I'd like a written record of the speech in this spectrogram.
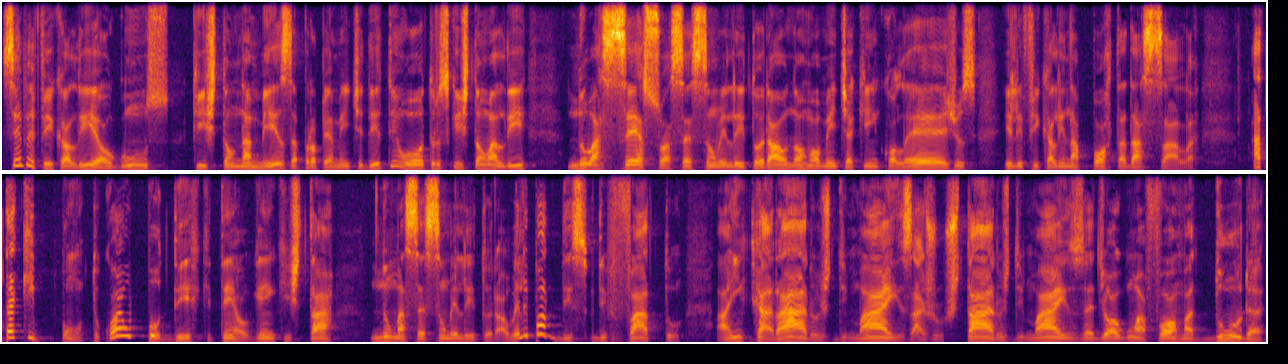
Sempre fica ali alguns que estão na mesa propriamente dita e outros que estão ali no acesso à sessão eleitoral, normalmente aqui em colégios, ele fica ali na porta da sala. Até que ponto? Qual é o poder que tem alguém que está numa sessão eleitoral? Ele pode, de, fato, a encarar os demais, ajustar os demais, é de alguma forma dura.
